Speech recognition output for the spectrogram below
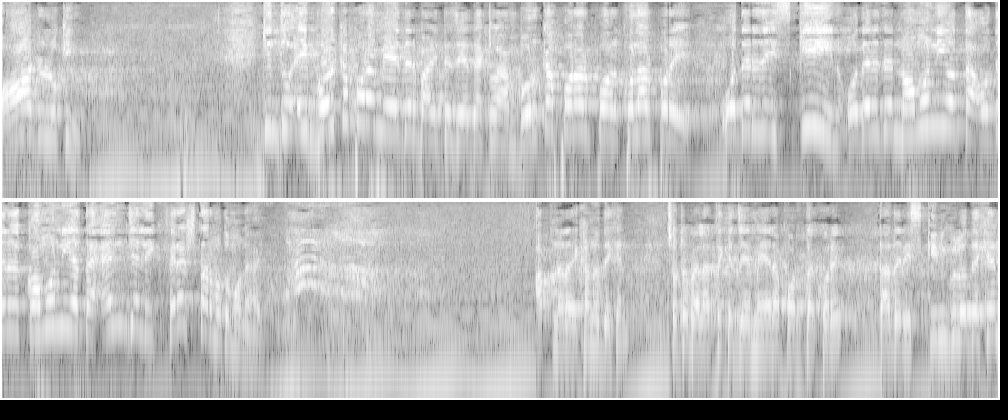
অড লুকিং কিন্তু এই বোরকা পরা মেয়েদের বাড়িতে যে দেখলাম, বোরকা পরার পর, খোলার পরে ওদের যে স্কিন, ওদের যে নমনীয়তা, ওদের যে কমনীয়তা, অ্যাঞ্জেলিক, ফেরেশতার মতো মনে হয়। আপনারা এখানেও দেখেন, ছোটবেলা থেকে যে মেয়েরা পর্দা করে, তাদের স্কিনগুলো দেখেন,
